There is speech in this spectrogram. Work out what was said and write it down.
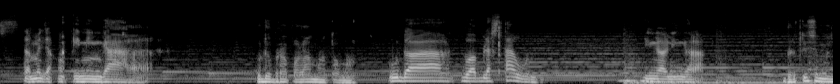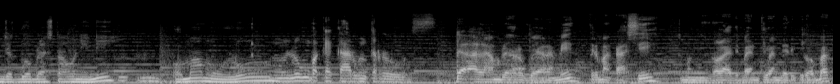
semenjak meninggal. Udah berapa lama tuh Oma? Udah 12 tahun tinggal-tinggal. Berarti semenjak 12 tahun ini Oma mulung. Mulung pakai karung terus. ya alhamdulillah terima kasih mengelola bantuan dari gerobak.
